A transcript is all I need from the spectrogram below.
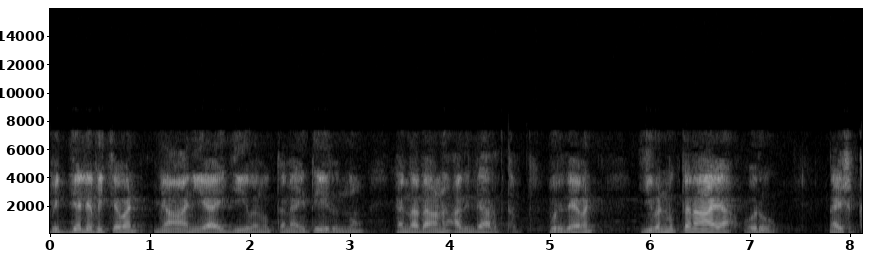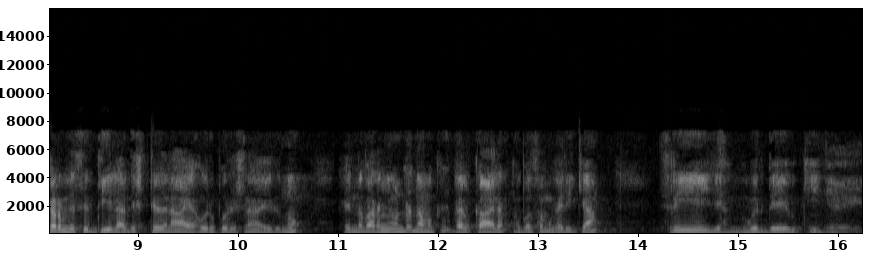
വിദ്യ ലഭിച്ചവൻ ജ്ഞാനിയായി ജീവൻമുക്തനായി തീരുന്നു. എന്നതാണ് അതിന്റെ അർത്ഥം. ഗുരുദേവൻ ജീവൻമുക്തനായ ഒരു നൈഷ്കർമ്മ്യസിദ്ധിയിൽ അധിഷ്ഠിതനായ ഒരു പുരുഷനായിരുന്നു എന്ന് പറഞ്ഞുകൊണ്ട് നമുക്ക് തൽക്കാലം ഉപസംഹരിക്കാം. ശ്രീ ഗുരുദേവ് കി ജയ്.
